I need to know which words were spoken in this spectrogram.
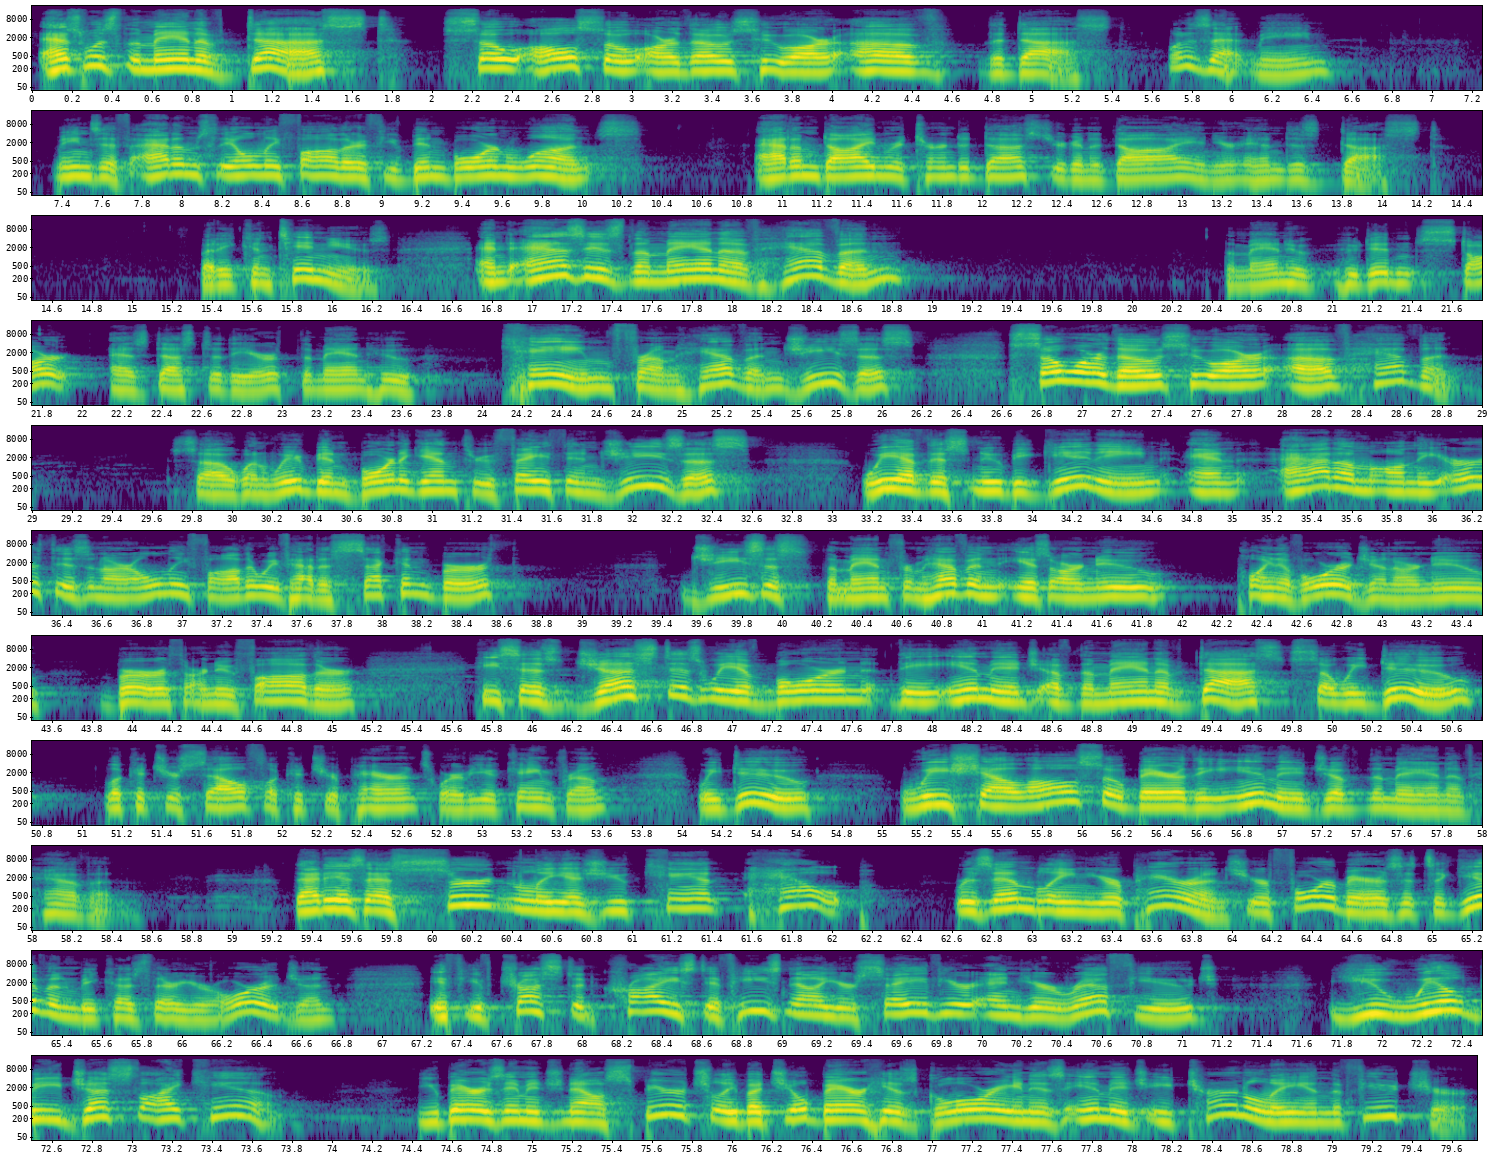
As was the man of dust, so also are those who are of the dust. What does that mean? It means if Adam's the only father, if you've been born once, Adam died and returned to dust, you're going to die and your end is dust. But he continues, and as is the man of heaven, the man who, who didn't start as dust of the earth, the man who came from heaven, Jesus, so are those who are of heaven. So when we've been born again through faith in Jesus, we have this new beginning, and Adam on the earth isn't our only father. We've had a second birth. Jesus, the man from heaven, is our new point of origin, our new birth, our new father. He says, just as we have borne the image of the man of dust, so we do, look at yourself, look at your parents, wherever you came from, we do, we shall also bear the image of the man of heaven. That is, as certainly as you can't help resembling your parents, your forebears, it's a given because they're your origin. If you've trusted Christ, if He's now your Savior and your refuge, you will be just like Him. You bear His image now spiritually, but you'll bear His glory and His image eternally in the future.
